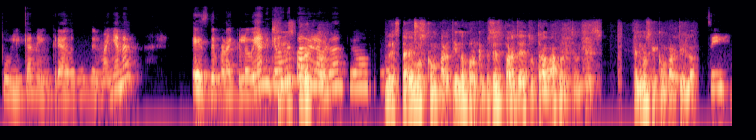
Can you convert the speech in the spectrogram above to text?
publican en Creadores del Mañana, este, para que lo vean y quedó muy padre, la verdad. Lo estaremos compartiendo porque pues es parte de tu trabajo, entonces tenemos que compartirlo. Sí.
